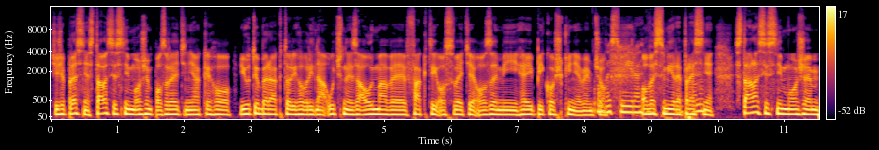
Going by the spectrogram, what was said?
Čiže presne, stále si s ním môžem pozrieť nejakého youtubera, ktorý hovorí naučné, zaujímavé fakty o svete, o zemi, hej, pikošky, neviem čo. O vesmíre. O vesmíre, presne. Stále si s ním môžem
